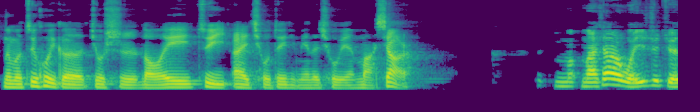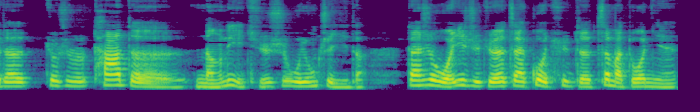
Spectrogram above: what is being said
那么最后一个就是老 A 最爱球队里面的球员马夏尔。马马夏尔，我一直觉得就是他的能力其实是毋庸置疑的，但是我一直觉得在过去的这么多年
